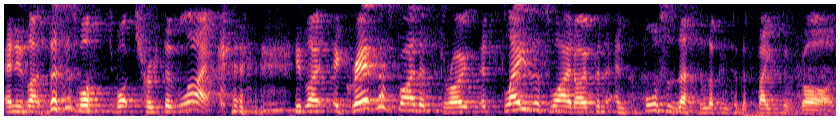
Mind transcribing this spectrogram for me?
And he's like, this is what, what truth is like. he's like, it grabs us by the throat, it flays us wide open, and forces us to look into the face of God.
